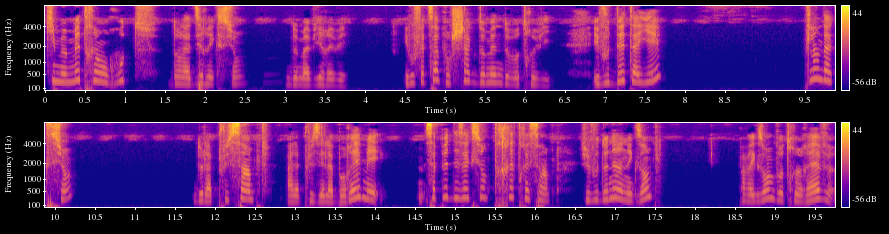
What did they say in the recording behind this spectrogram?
qui me mettrait en route dans la direction de ma vie rêvée? Et vous faites ça pour chaque domaine de votre vie. Et vous détaillez plein d'actions de la plus simple à la plus élaborée, mais ça peut être des actions très très simples. Je vais vous donner un exemple. Par exemple, votre rêve,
